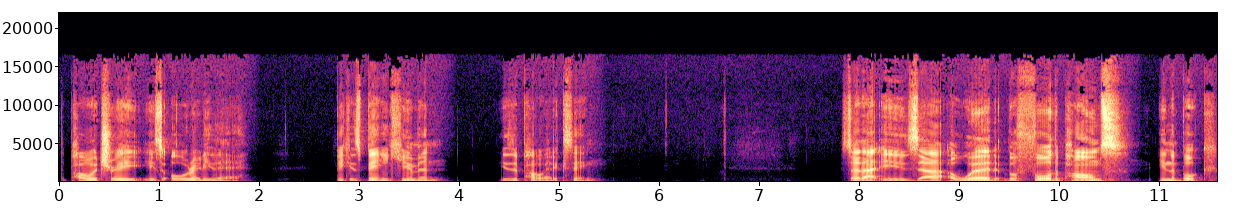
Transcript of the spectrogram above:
The poetry is already there because being human is a poetic thing. So that is uh, a word before the poems in the book,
